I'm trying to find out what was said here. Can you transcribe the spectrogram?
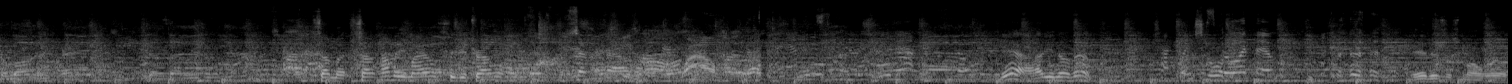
enough. Okay. Some, uh, how many miles did you travel? Seven thousand. Wow. Yeah, how do you know them? Chuck went to school with him. It is a small world.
